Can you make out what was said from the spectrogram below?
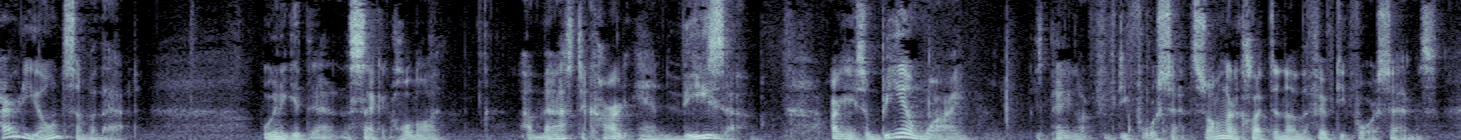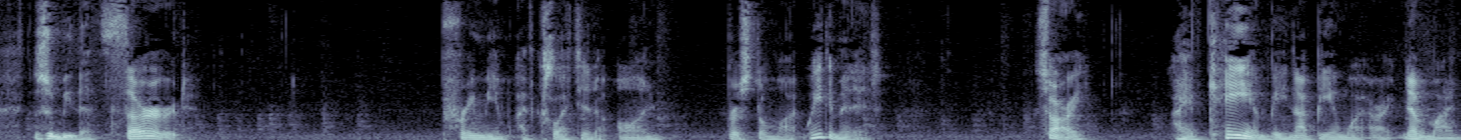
I already own some of that. We're going to get that in a second. Hold on. A MasterCard and Visa. Okay, so BMY is paying out 54 cents. So I'm going to collect another 54 cents. This will be the third premium I've collected on Bristol Myers. Wait a minute. Sorry. I have KMB, not BMY. All right, never mind.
